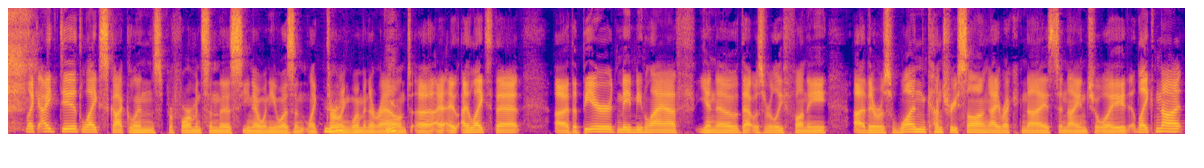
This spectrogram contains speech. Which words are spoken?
like I did like Scott Glenn's performance in this. You know when he wasn't like throwing women around. Uh, I, I I liked that. Uh, the beard made me laugh. You know that was really funny. Uh, there was one country song I recognized and I enjoyed. Like not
